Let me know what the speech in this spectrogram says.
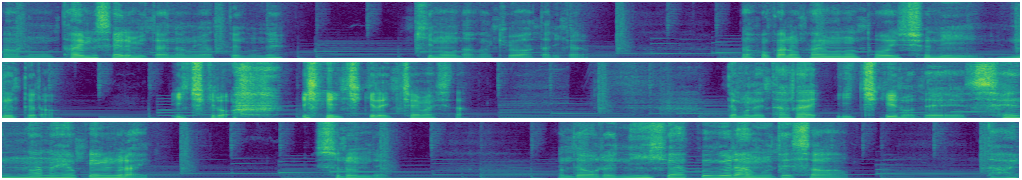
あの、タイムセールみたいなのやってんのね。昨日だが今日あたりから。他の買い物と一緒にヌテラ1キロ 1キロいっちゃいました。でもね、高い。1キロで1700円ぐらいするんだよ。で、俺200グラムでさ、だい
